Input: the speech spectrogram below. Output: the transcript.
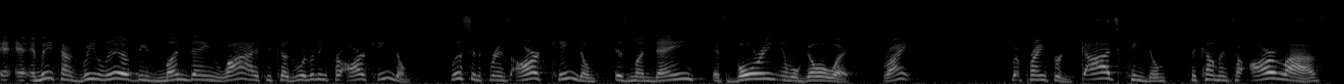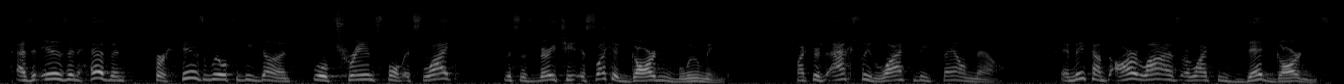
And, and many times we live these mundane lives because we're living for our kingdom. Listen, friends, our kingdom is mundane, it's boring, and will go away, right? But praying for God's kingdom to come into our lives as it is in heaven for His will to be done will transform. It's like, this is very cheap, it's like a garden blooming. Like there's actually life to be found now. And many times our lives are like these dead gardens.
